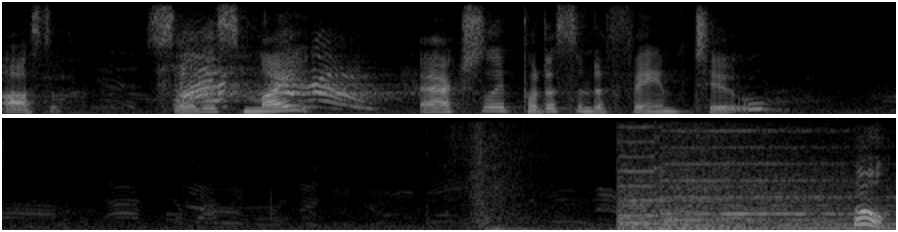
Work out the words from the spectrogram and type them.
Awesome. So this might actually put us into fame too. Boom.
